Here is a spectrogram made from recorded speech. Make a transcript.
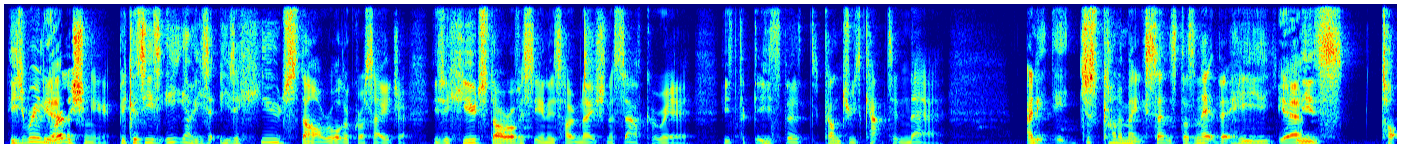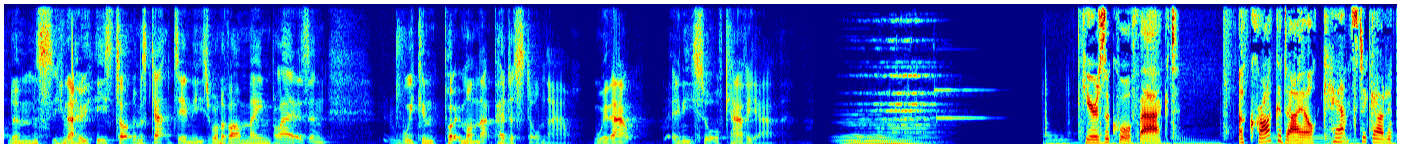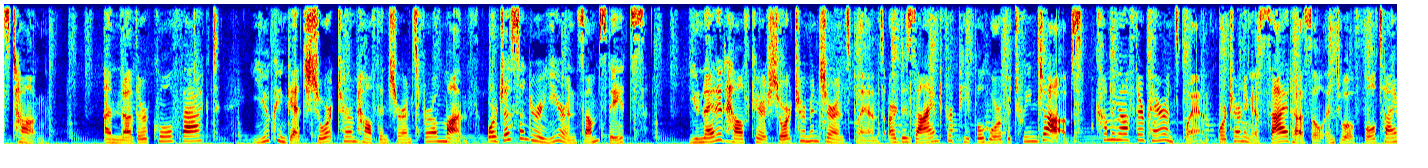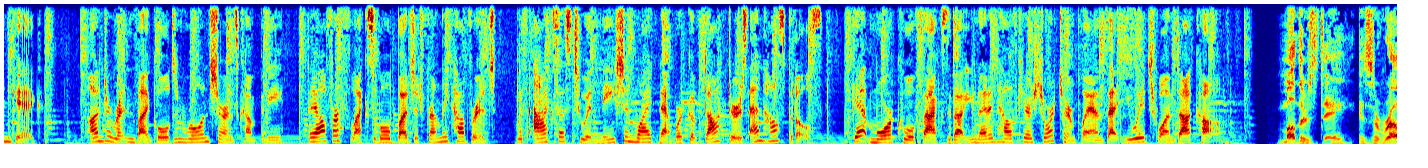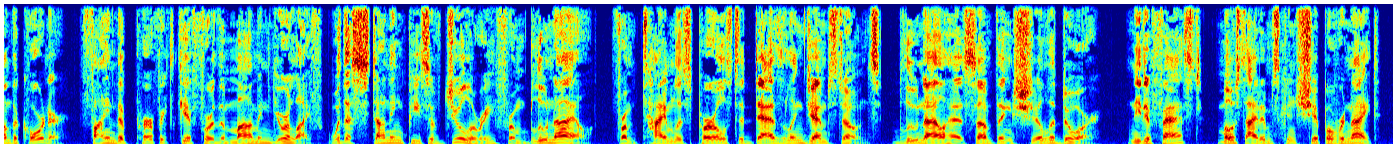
he's really Yeah. relishing it because he's he, you know he's he's a huge star all across Asia. He's a huge star, obviously, in his home nation of South Korea. He's the he's the country's captain there, and it, it just kind of makes sense, doesn't it, that he Yeah. is Tottenham's you know he's Tottenham's captain. He's one of our main players, and we can put him on that pedestal now without any sort of caveat. Here's a cool fact a crocodile can't stick out its tongue. Another cool fact you can get short term health insurance for a month or just under a year in some states. United Healthcare short term insurance plans are designed for people who are between jobs, coming off their parents' plan, or turning a side hustle into a full time gig. Underwritten by Golden Rule Insurance Company, they offer flexible, budget friendly coverage with access to a nationwide network of doctors and hospitals. Get more cool facts about United Healthcare short term plans at uh1.com. Mother's Day is around the corner. Find the perfect gift for the mom in your life with a stunning piece of jewelry from Blue Nile. From timeless pearls to dazzling gemstones, Blue Nile has something she'll adore. Need it fast? Most items can ship overnight.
